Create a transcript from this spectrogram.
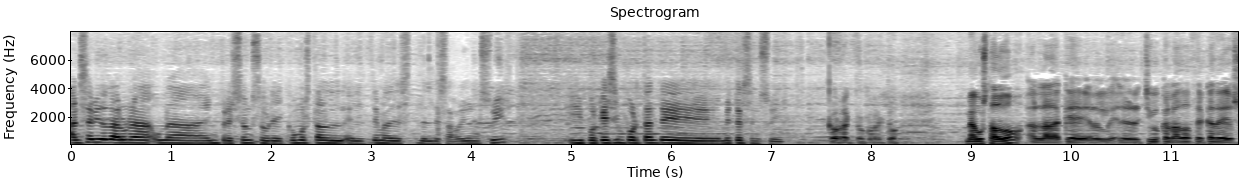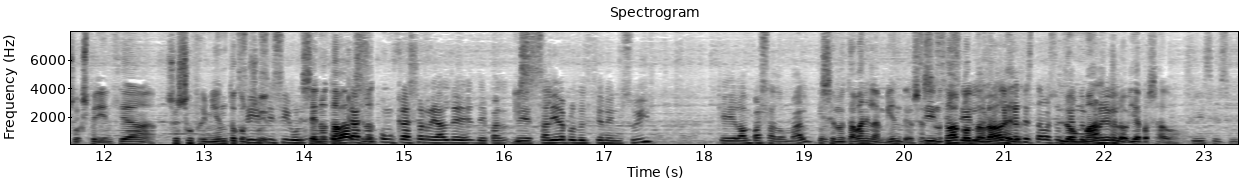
han sabido dar una, una impresión sobre cómo está el, el tema des- del desarrollo en Swift y por qué es importante meterse en Swift. Correcto, correcto. Me ha gustado la que el, el chico que ha hablado acerca de su experiencia, su sufrimiento con Sí, Swift. sí, sí, un, se un- notaba, un se caso, not- un caso real de, de de salir a producción en Swift que lo han pasado mal. y porque- se notaba en el ambiente, o sea, Sí, se notaba sí, cuando la- hablaba la de lo mal que lo había pasado. Sí, sí, sí.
